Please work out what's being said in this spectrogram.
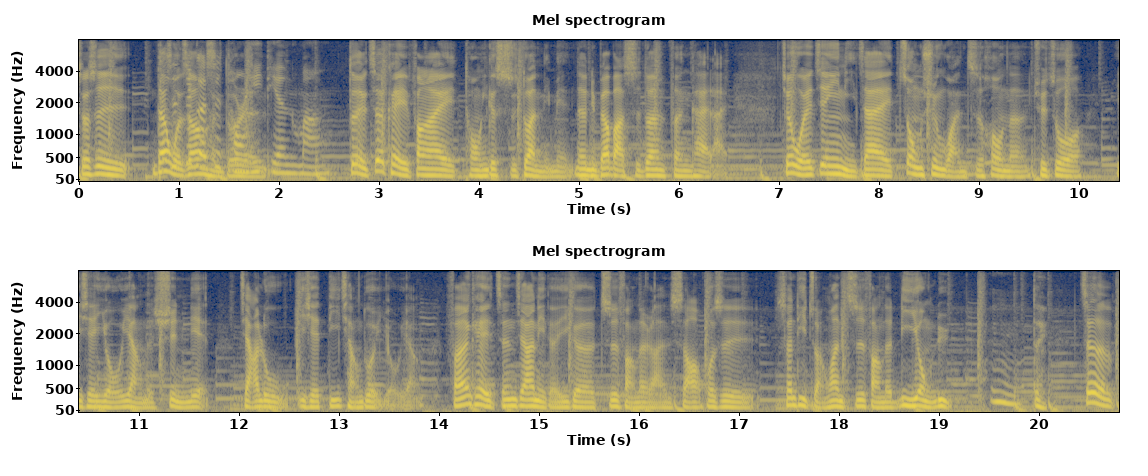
就是，但我知道很多人，是这个是同一天吗？对，这可以放在同一个时段里面。那你不要把时段分开来。就我会建议你在重训完之后呢，去做一些有氧的训练，加入一些低强度的有氧，反而可以增加你的一个脂肪的燃烧，或是身体转换脂肪的利用率。嗯，对，这个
